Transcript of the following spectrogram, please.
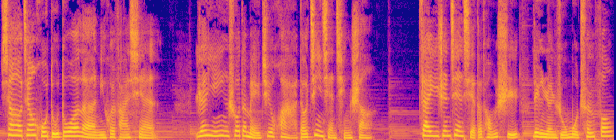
笑傲江湖》读多了，你会发现，任盈盈说的每句话都尽显情商，在一针见血的同时，令人如沐春风。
